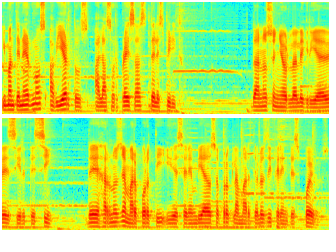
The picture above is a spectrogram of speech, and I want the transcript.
y mantenernos abiertos a las sorpresas del Espíritu. Danos, Señor, la alegría de decirte sí, de dejarnos llamar por ti y de ser enviados a proclamarte a los diferentes pueblos,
